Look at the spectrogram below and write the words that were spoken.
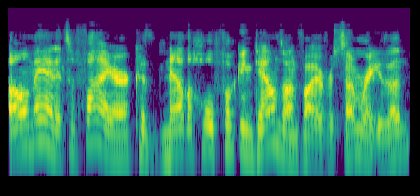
oh man, it's a fire, because now the whole fucking town's on fire for some reason.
